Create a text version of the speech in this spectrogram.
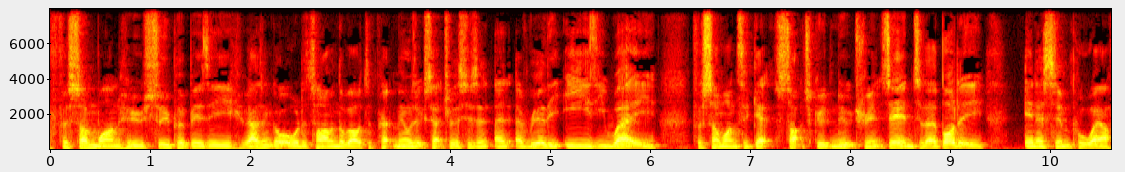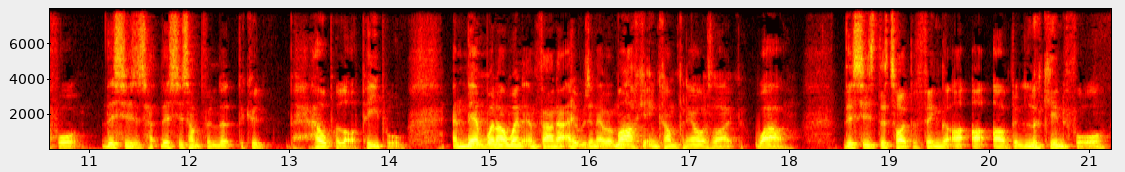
for someone who's super busy, who hasn't got all the time in the world to prep meals, etc., this is a, a, really easy way for someone to get such good nutrients into their body in a simple way. I thought this is this is something that could help a lot of people. And then when I went and found out it was a network marketing company, I was like, wow, this is the type of thing that I, have been looking for.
